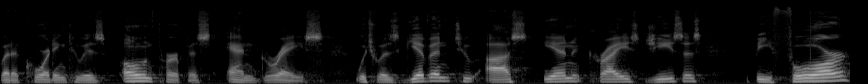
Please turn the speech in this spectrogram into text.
but according to his own purpose and grace, which was given to us in Christ Jesus before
